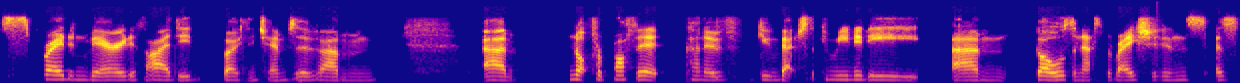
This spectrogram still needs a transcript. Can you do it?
spread and varied as I did, both in terms of um, um, not for profit kind of giving back to the community um, goals and aspirations as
